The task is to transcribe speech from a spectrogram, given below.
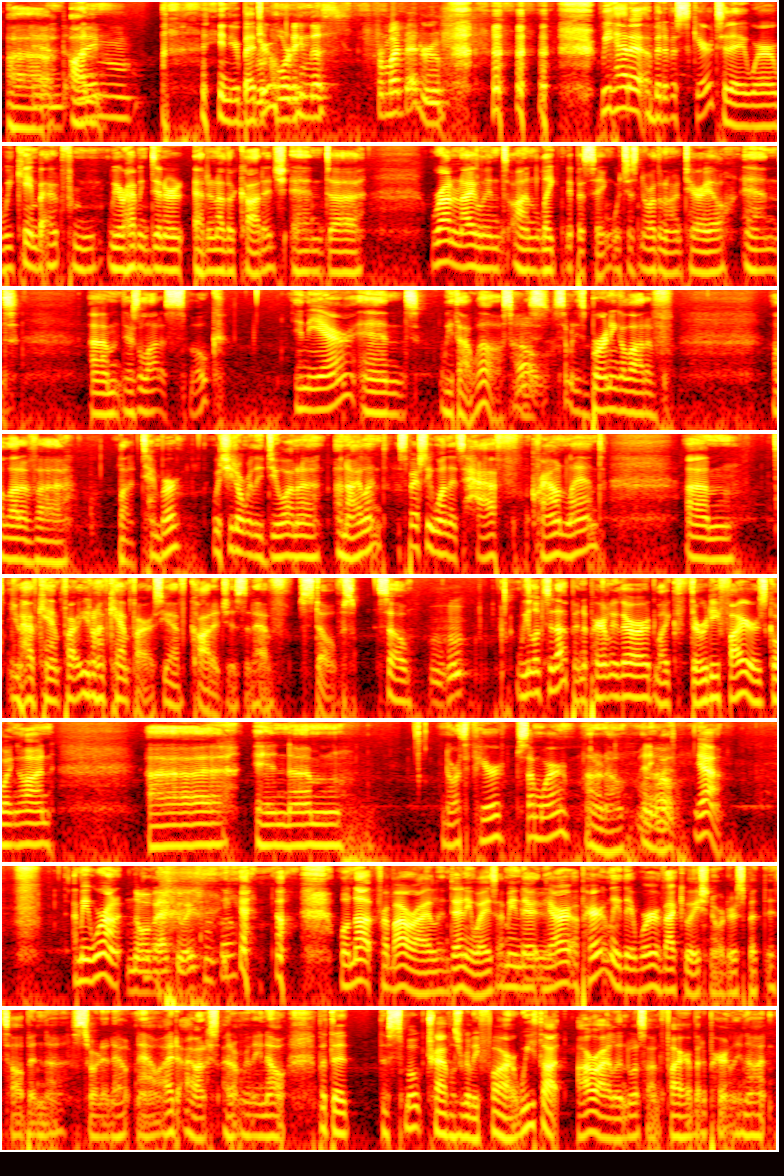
Uh, and on I'm in your bedroom. recording this from my bedroom. we had a, a bit of a scare today where we came out from we were having dinner at another cottage and uh, we're on an island on Lake Nipissing, which is northern Ontario, and um, there's a lot of smoke in the air, and we thought, well, somebody's, Oh. somebody's burning a lot of a lot of uh, a lot of timber, which you don't really do on a an island, especially one that's half crown land. Um, you have campfire. You don't have campfires. You have cottages that have stoves. So we looked it up, and apparently there are like 30 fires going on uh, in um, north of here somewhere. I don't know. Anyway, Wow. yeah. I mean, we're on. No evacuations though. Yeah, no. Well, not from our island, anyways. I mean, there, there are apparently there were evacuation orders, but it's all been uh, sorted out now. I, I honestly, I don't really know, but the the smoke travels really far. We thought our island was on fire, but apparently not.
